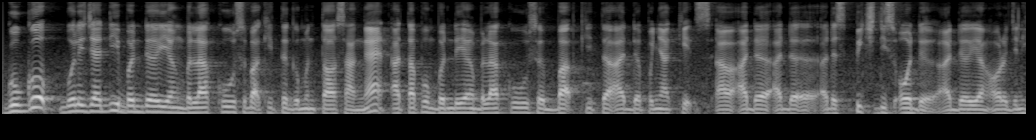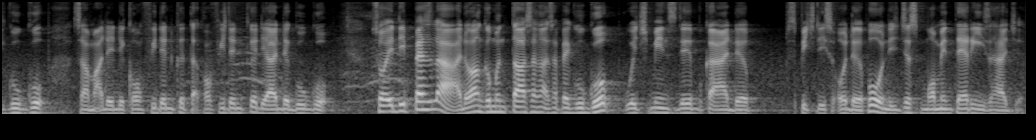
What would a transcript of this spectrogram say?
Gugup boleh jadi benda yang berlaku sebab kita gementar sangat ataupun benda yang berlaku sebab kita ada penyakit uh, ada ada ada speech disorder, ada yang orang jenis gugup sama ada dia confident ke tak confident ke dia ada gugup. So it depends lah. Ada orang gementar sangat sampai gugup which means dia bukan ada speech disorder pun, dia just momentary sahaja.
